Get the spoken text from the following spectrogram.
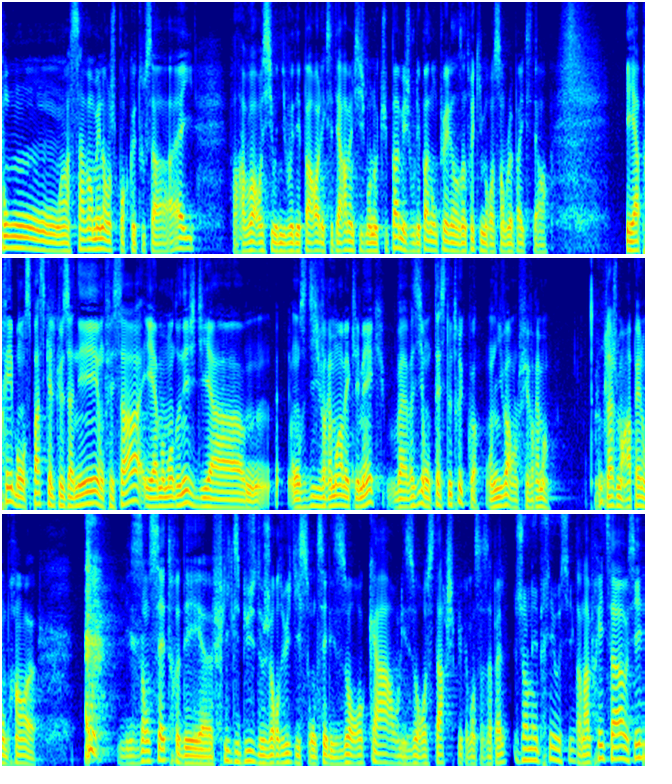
bon, un savant mélange pour que tout ça aille. Il faudra voir aussi au niveau des paroles, etc. Même si je m'en occupe pas, mais je voulais pas non plus aller dans un truc qui me ressemble pas, etc. Et après, bon, on se passe quelques années, on fait ça, et à un moment donné, je dis à, on se dit vraiment avec les mecs, bah, vas-y, on teste le truc, quoi. On y va, on le fait vraiment. Donc là, je me rappelle, on prend euh, les ancêtres des euh, Flixbus d'aujourd'hui, qui sont, tu sais, les Eurocars ou les Eurostars, je sais plus comment ça s'appelle. J'en ai pris aussi. T'en as pris de ça aussi?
